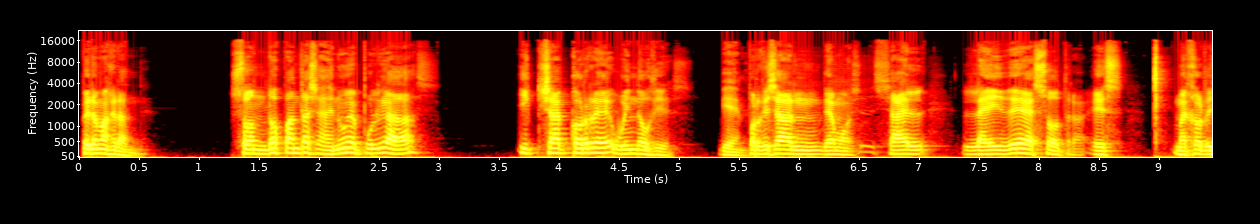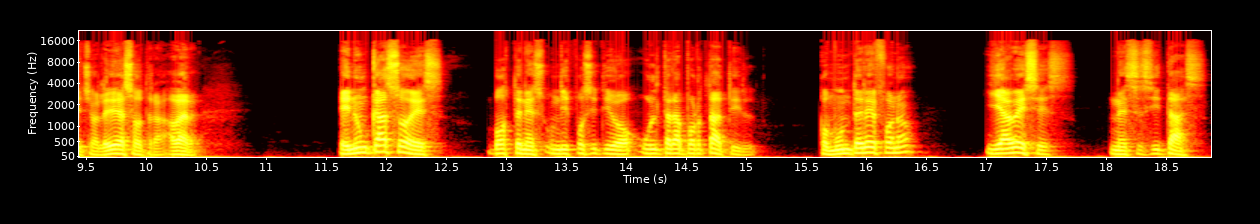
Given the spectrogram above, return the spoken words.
Pero más grande. Son dos pantallas de 9 pulgadas y ya corre Windows 10. Bien. Porque ya, digamos, ya la idea es otra. Es, mejor dicho, la idea es otra. A ver, en un caso es, vos tenés un dispositivo ultra portátil como un teléfono y a veces necesitas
